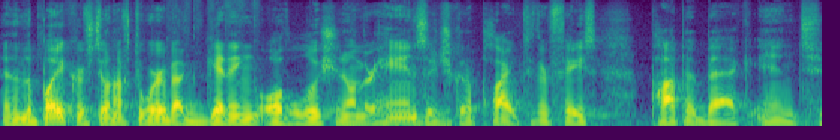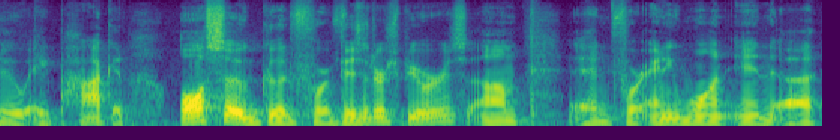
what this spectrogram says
And then the bikers don't have to worry about getting all the lotion on their hands. They're just going to apply it to their face, pop it back into a pocket. Also good for visitors bureaus um, and for anyone in uh,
